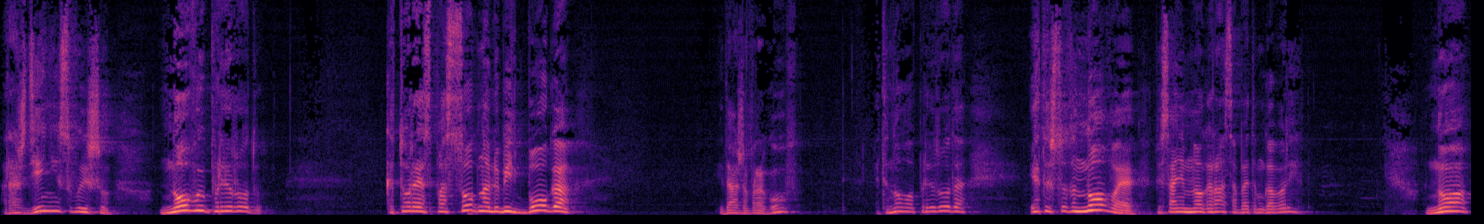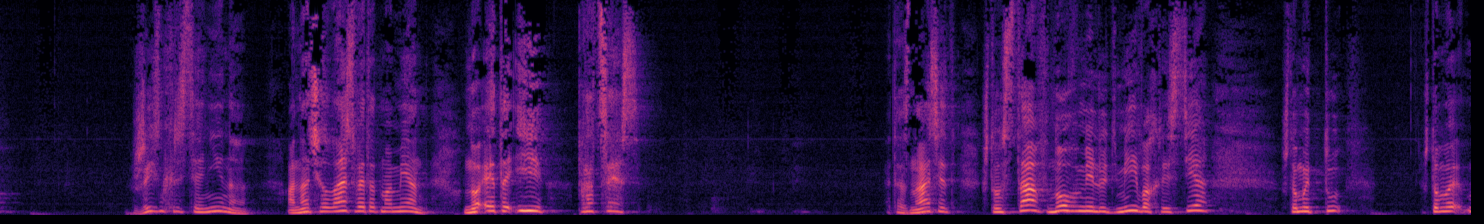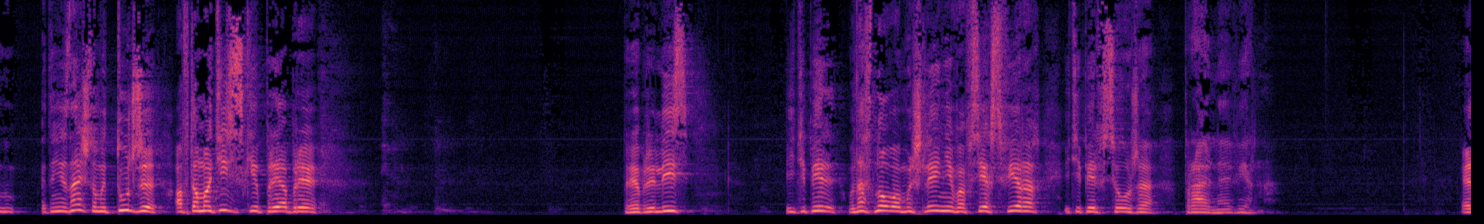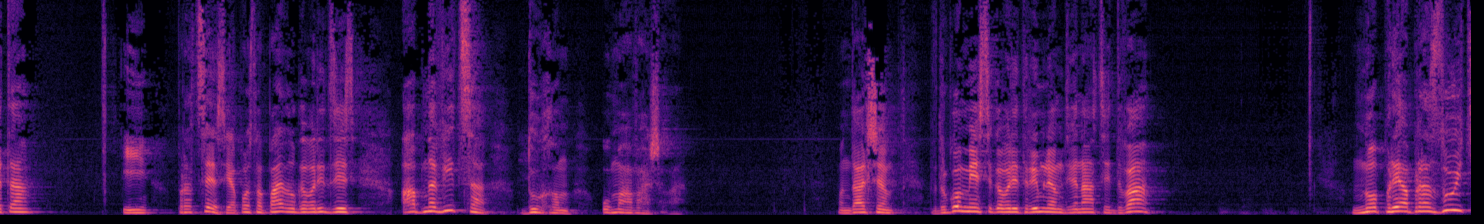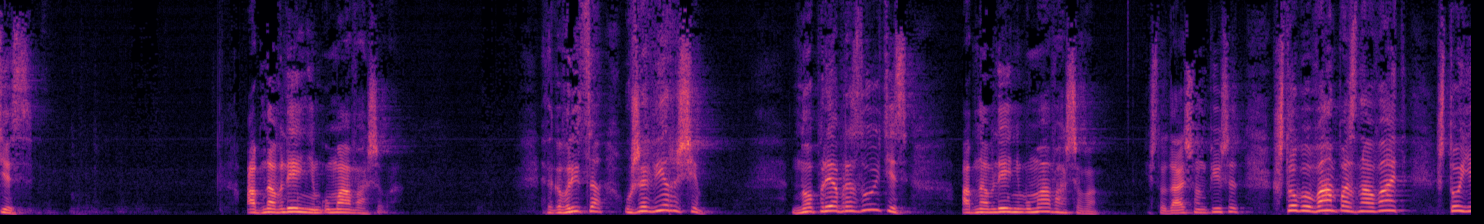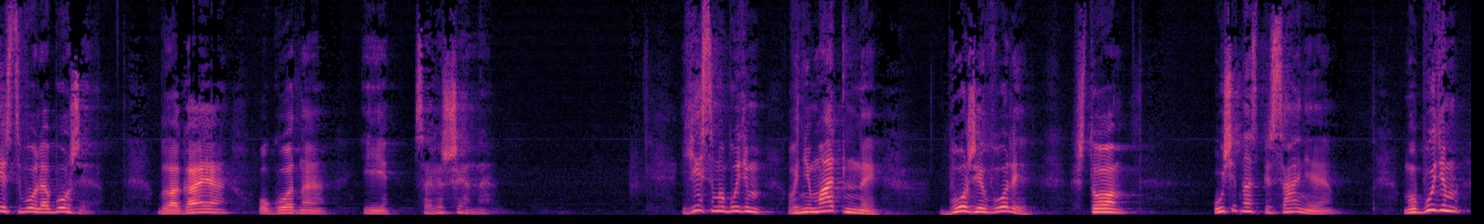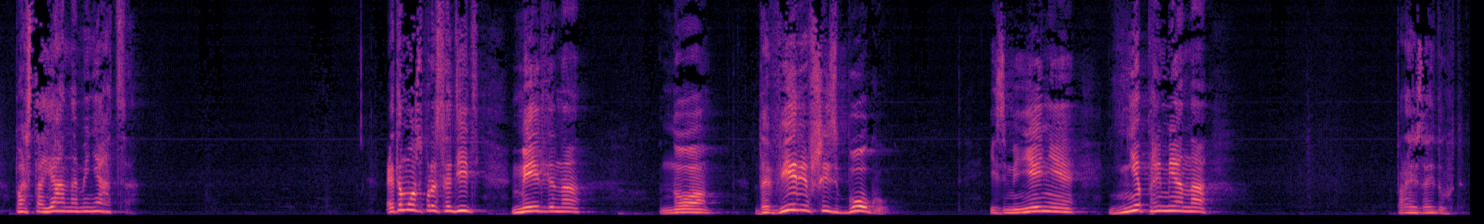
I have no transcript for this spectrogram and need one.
рождение свыше, новую природу, которая способна любить Бога и даже врагов. Это новая природа, это что-то новое. Писание много раз об этом говорит. Но жизнь христианина, она началась в этот момент, но это и процесс. Это значит, что став новыми людьми во Христе, что мы тут, что мы, это не значит, что мы тут же автоматически приобрели приобрелись, и теперь у нас новое мышление во всех сферах, и теперь все уже правильно и верно. Это и процесс. И апостол Павел говорит здесь, обновиться духом ума вашего. Он дальше в другом месте говорит Римлянам 12.2, но преобразуйтесь обновлением ума вашего. Это говорится уже верующим. Но преобразуйтесь обновлением ума вашего. И что дальше он пишет? Чтобы вам познавать, что есть воля Божия, благая, угодная и совершенная. Если мы будем внимательны Божьей воле, что учит нас Писание, мы будем постоянно меняться. Это может происходить медленно, но доверившись Богу, изменения непременно произойдут.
